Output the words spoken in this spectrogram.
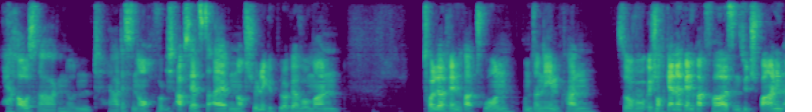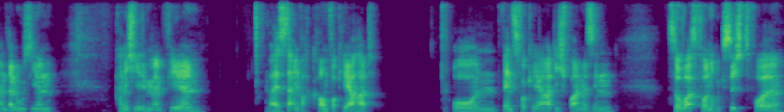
herausragend. Und ja, das sind auch wirklich abseits der Alpen noch schöne Gebirge, wo man tolle Rennradtouren unternehmen kann. So, wo ich auch gerne Rennrad fahre, ist in Südspanien, Andalusien. Kann ich jedem empfehlen, weil es da einfach kaum Verkehr hat. Und wenn es Verkehr hat, die Spanier sind sowas von rücksichtsvoll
